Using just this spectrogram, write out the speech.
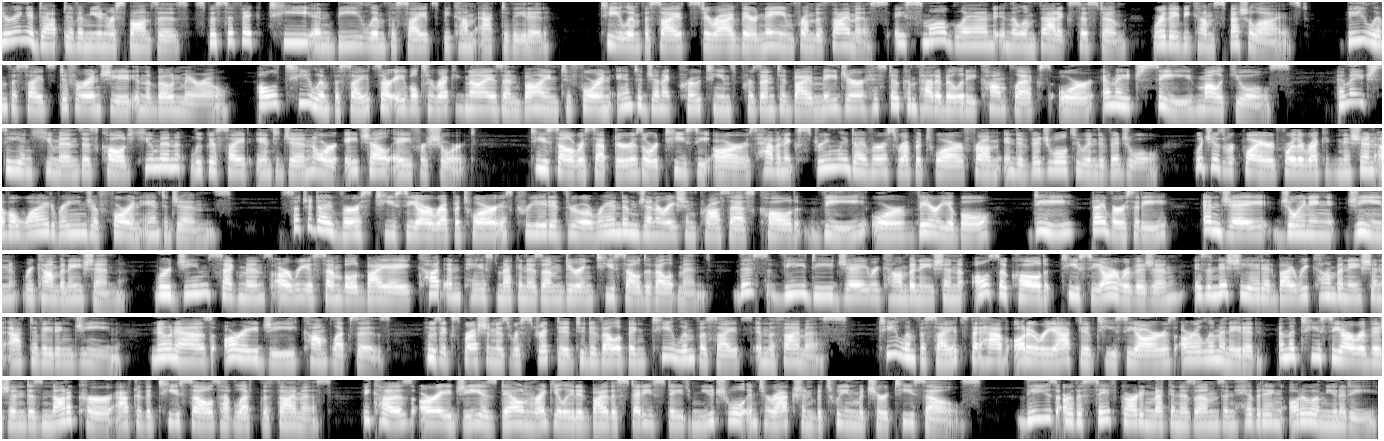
During adaptive immune responses, specific T and B lymphocytes become activated. T lymphocytes derive their name from the thymus, a small gland in the lymphatic system, where they become specialized. B lymphocytes differentiate in the bone marrow, all T lymphocytes are able to recognize and bind to foreign antigenic proteins presented by major histocompatibility complex or MHC molecules. MHC in humans is called human leukocyte antigen or HLA for short. T cell receptors or TCRs have an extremely diverse repertoire from individual to individual, which is required for the recognition of a wide range of foreign antigens. Such a diverse TCR repertoire is created through a random generation process called V, or variable, D, diversity, and J, joining gene recombination, where gene segments are reassembled by a cut and paste mechanism during T cell development. This VDJ recombination, also called TCR revision, is initiated by recombination activating gene, known as RAG complexes whose expression is restricted to developing T lymphocytes in the thymus. T lymphocytes that have autoreactive TCRs are eliminated, and the TCR revision does not occur after the T cells have left the thymus, because RAG is downregulated by the steady state mutual interaction between mature T cells. These are the safeguarding mechanisms inhibiting autoimmunity.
